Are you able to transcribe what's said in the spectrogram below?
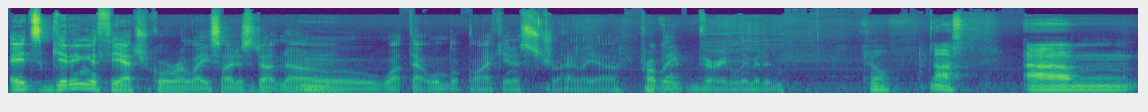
It's getting a theatrical release. I just don't know Hmm. what that will look like in Australia. Probably very limited. Cool, nice. Um,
